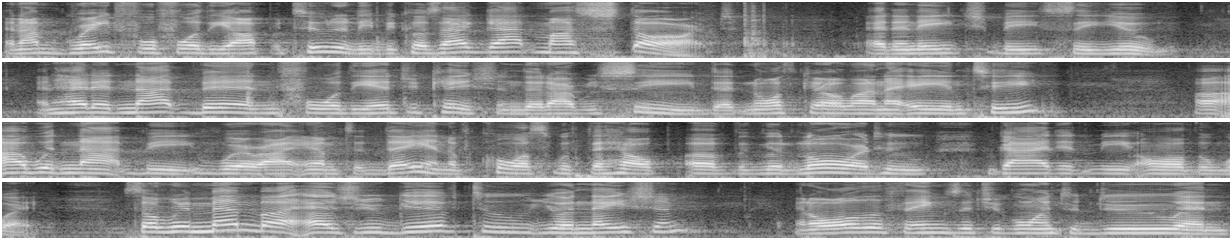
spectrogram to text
And I'm grateful for the opportunity because I got my start at an HBCU. And had it not been for the education that I received at North Carolina A&T, uh, I would not be where I am today, and of course with the help of the good Lord who guided me all the way. So remember, as you give to your nation and all the things that you're going to do and,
